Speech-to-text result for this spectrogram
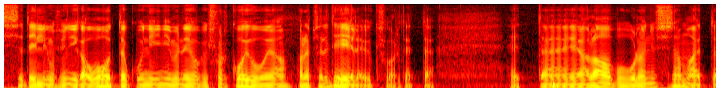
siis see tellimus ju nii kaua ootab, kuni inimene jõuab ükskord koju ja paneb selle teele ükskord, et et ja lao puhul on just seesama, et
